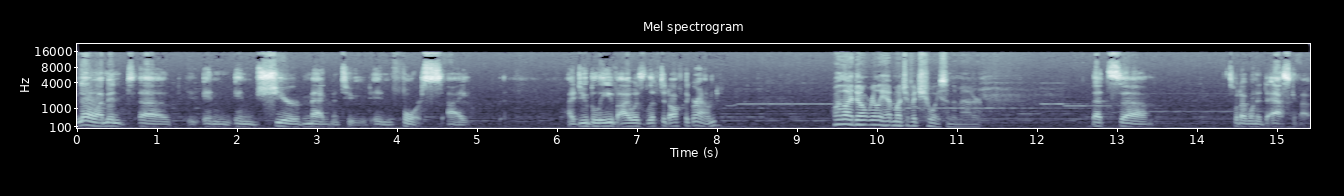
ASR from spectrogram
No, I meant uh, in in sheer magnitude, in force. I I do believe I was lifted off the ground. Well, I don't really have much of a choice in the matter. That's uh, that's what I wanted to ask about.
